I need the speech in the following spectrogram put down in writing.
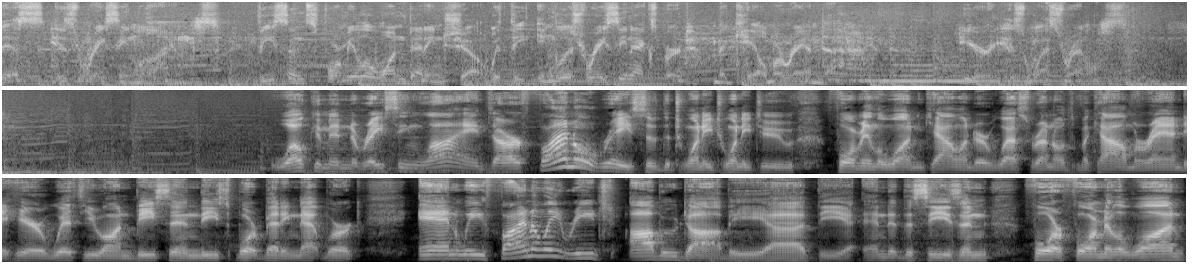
This is Racing Lines, VSiN's Formula One betting show with the English racing expert, Mikhail Miranda. Here is Wes Reynolds. Welcome into Racing Lines, our final race of the 2022 Formula One calendar. Wes Reynolds, Mikhail Miranda here with you on VSiN, the Sport Betting Network. And we finally reach Abu Dhabi uh, at the end of the season for Formula One.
